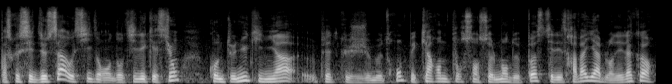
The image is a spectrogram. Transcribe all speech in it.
parce que c'est de ça aussi dont, il est question, compte tenu qu'il y a, euh, peut-être que je me trompe, mais 40% seulement de postes télétravaillables, on est d'accord?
